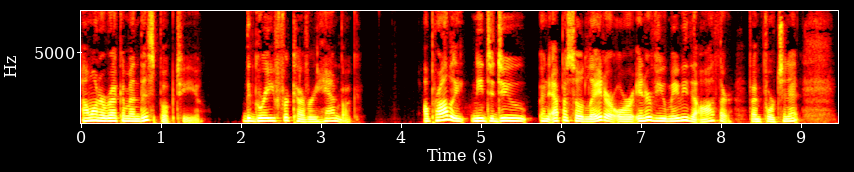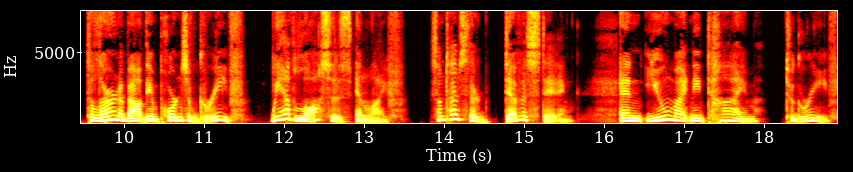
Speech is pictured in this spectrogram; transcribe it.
I want to recommend this book to you The Grief Recovery Handbook. I'll probably need to do an episode later or interview maybe the author, if I'm fortunate, to learn about the importance of grief. We have losses in life. Sometimes they're devastating, and you might need time to grieve.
